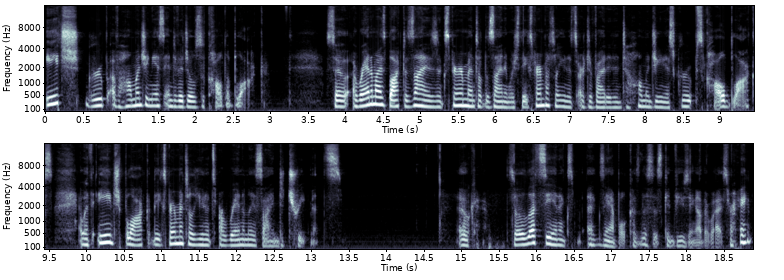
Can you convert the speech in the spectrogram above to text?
Each group of homogeneous individuals is called a block. So a randomized block design is an experimental design in which the experimental units are divided into homogeneous groups called blocks, and with each block, the experimental units are randomly assigned to treatments. Okay. So let's see an ex example because this is confusing otherwise, right?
